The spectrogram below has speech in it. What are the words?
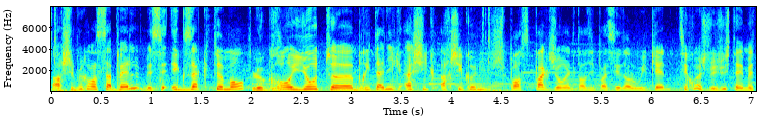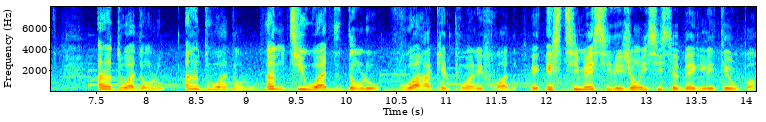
Alors je sais plus comment ça s'appelle, mais c'est exactement le grand yacht euh, britannique archi, connu. Je pense pas que j'aurai le temps d'y passer dans le week-end. Tu sais quoi, je vais juste aller mettre un doigt dans l'eau, un doigt dans l'eau, un petit wad dans l'eau, voir à quel point elle est froide et estimer si les gens ici se baignent l'été ou pas.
